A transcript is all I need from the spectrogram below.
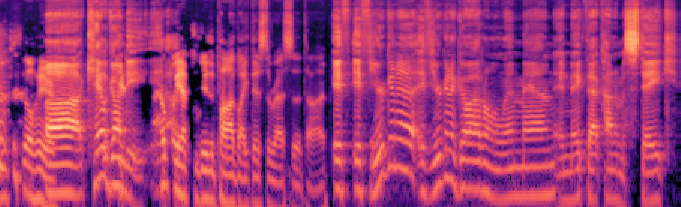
I'm still here. Uh, Cale Gundy. I hope we have to do the pod like this the rest of the time. if if you're gonna if you're gonna go out on a limb, man, and make that kind of mistake,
